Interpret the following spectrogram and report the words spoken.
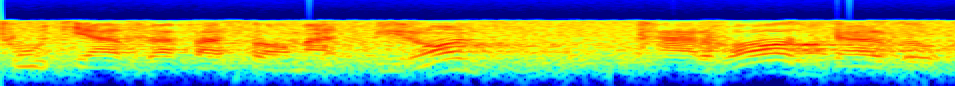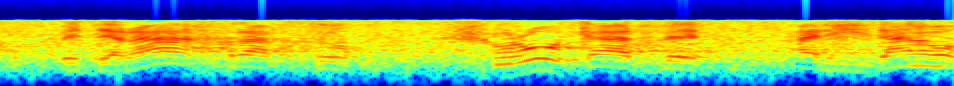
توتی از قفس آمد بیرون پرواز کرد و به درخت رفت و شروع کرد به پریدن و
